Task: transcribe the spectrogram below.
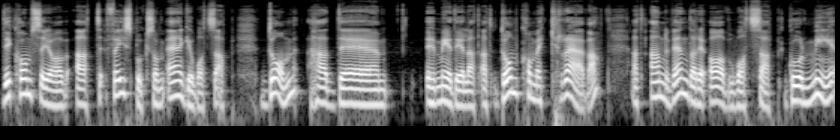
Det kom sig av att Facebook som äger WhatsApp, de hade eh, meddelat att de kommer kräva att användare av WhatsApp går med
